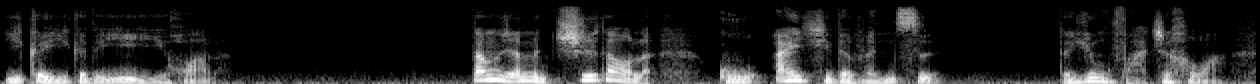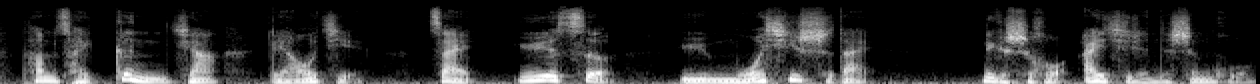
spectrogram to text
一个一个的意义化了。当人们知道了古埃及的文字的用法之后啊，他们才更加了解在约瑟与摩西时代那个时候埃及人的生活。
